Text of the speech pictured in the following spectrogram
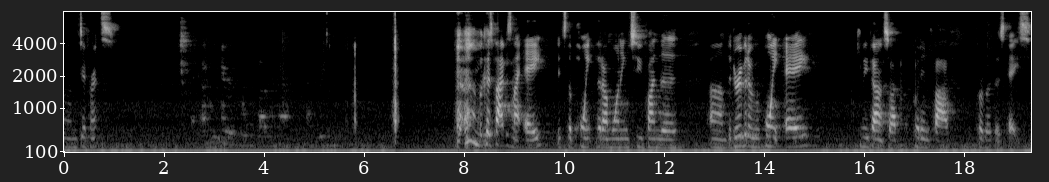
um, difference. because 5 is my A, it's the point that I'm wanting to find the, um, the derivative of a point A can be found, so I put in 5 for both those A's.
